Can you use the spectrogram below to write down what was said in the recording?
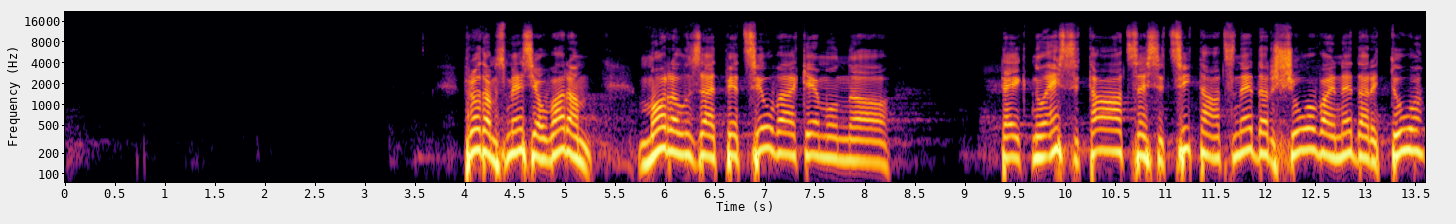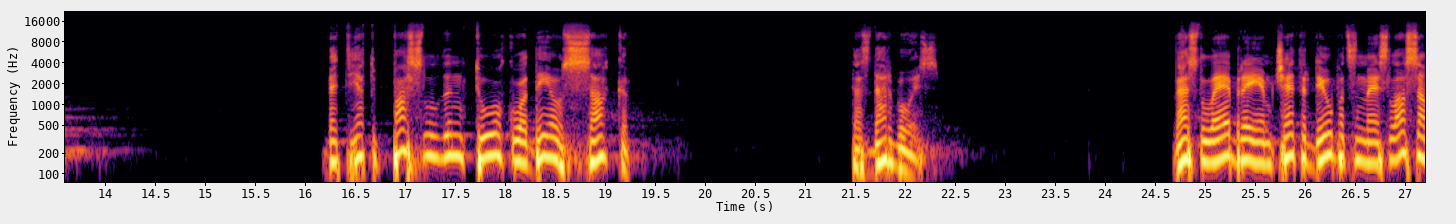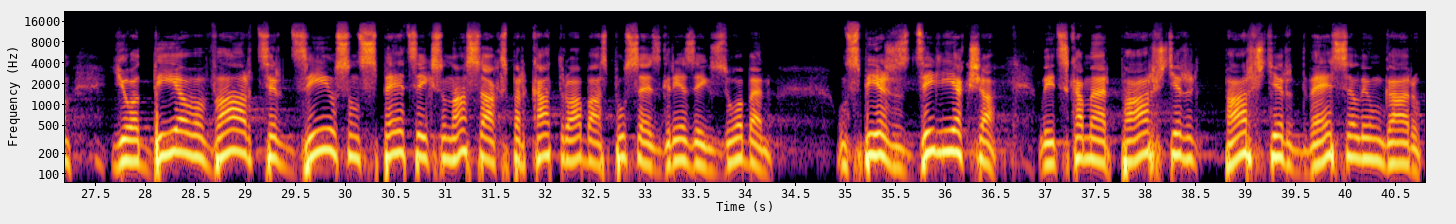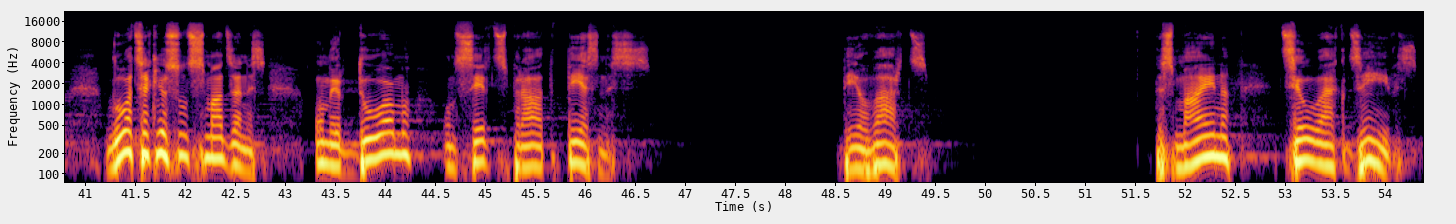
Protams, mēs jau varam moralizēt pie cilvēkiem un uh, teikt, nu, esi tāds, esi citāds, nedari šo vai nedari to. Bet, ja tu pasludini to, ko Dievs saka, tas darbojas. Vēstulē ebrejiem 4.12. mēs lasām, jo Dieva vārds ir dzīves un spēcīgs un asāks par katru abās pusēs griezīgu zobenu un spiežas dziļi iekšā, līdz kamēr pāršķir, pāršķir dvēseli un garu, locekļus un smadzenes, un ir domu un sirds prāta tiesnesis. Dieva vārds. Tas maina cilvēku dzīves.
